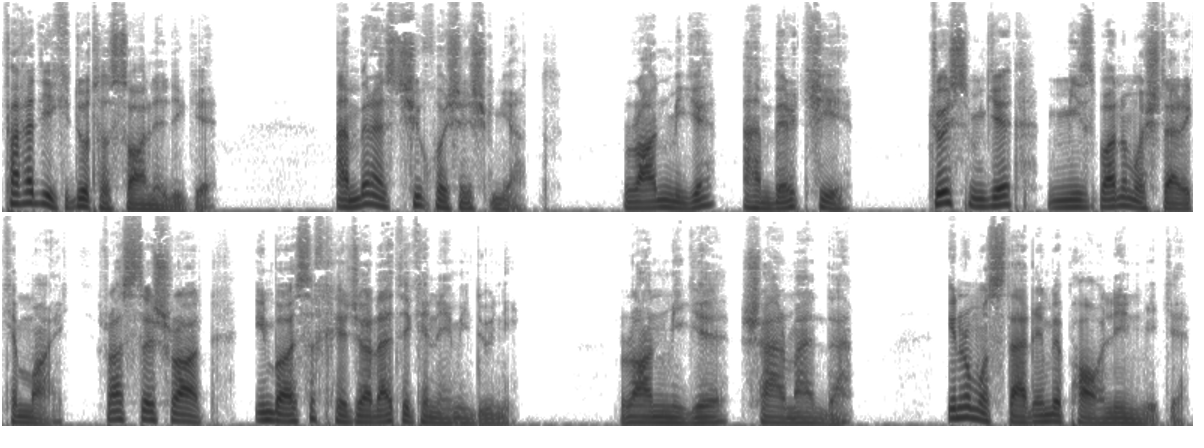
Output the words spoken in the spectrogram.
فقط یکی دو تا سال دیگه. امبر از چی خوشش میاد؟ ران میگه امبر کیه؟ جویس میگه میزبان مشترک مایک. راستش ران. این باعث خجالته که نمی‌دونی. ران میگه شرمندم. این رو مستقیم به پاولین میگه.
